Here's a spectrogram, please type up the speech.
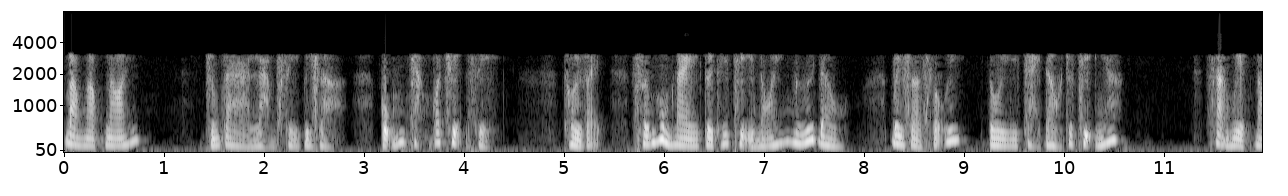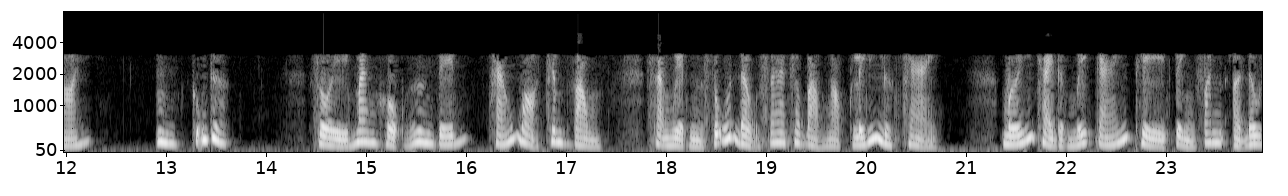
Bảo Ngọc nói, chúng ta làm gì bây giờ, cũng chẳng có chuyện gì. Thôi vậy, sớm hôm nay tôi thấy chị nói ngứa đầu, bây giờ rỗi tôi trải đầu cho chị nhé. Sạng Nguyệt nói, ừ, cũng được. Rồi mang hộp gương đến, tháo bỏ châm vòng, Sạng Nguyệt rũ đầu ra cho Bảo Ngọc lấy lược trải. Mới chạy được mấy cái thì tỉnh Văn ở đâu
